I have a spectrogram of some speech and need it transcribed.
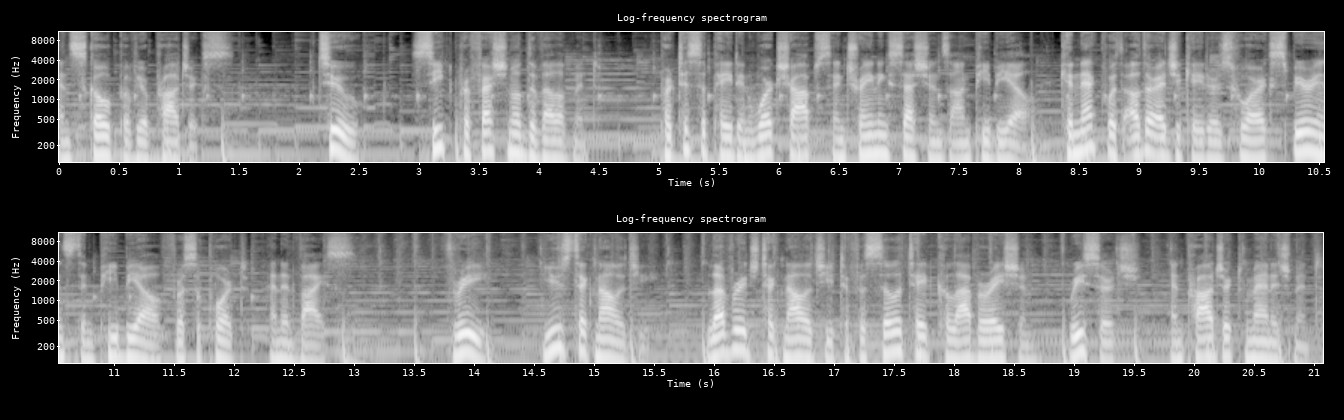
and scope of your projects. 2. Seek professional development participate in workshops and training sessions on PBL. Connect with other educators who are experienced in PBL for support and advice. 3. Use technology. Leverage technology to facilitate collaboration, research, and project management.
